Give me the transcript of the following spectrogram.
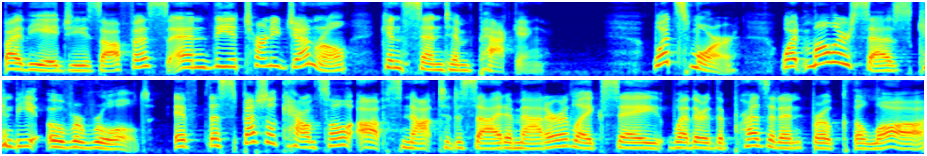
by the AG's office, and the Attorney General can send him packing. What's more, what Mueller says can be overruled. If the special counsel opts not to decide a matter, like, say, whether the president broke the law,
